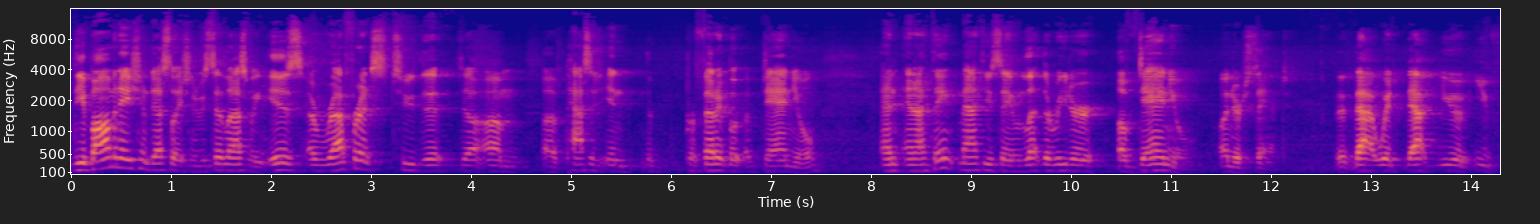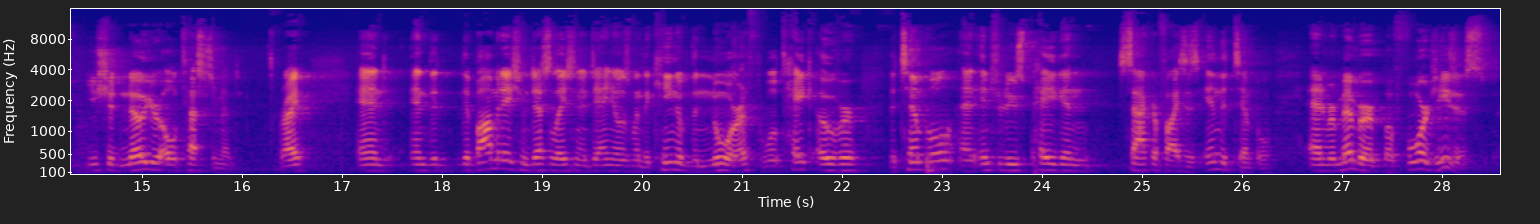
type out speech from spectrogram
the abomination of desolation, as we said last week, is a reference to the, the um, uh, passage in the prophetic book of Daniel. And, and I think Matthew's saying, let the reader of Daniel understand that, that, would, that you, you, you should know your Old Testament, right? And, and the, the abomination of desolation in Daniel is when the king of the north will take over the temple and introduce pagan sacrifices in the temple. And remember, before Jesus,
